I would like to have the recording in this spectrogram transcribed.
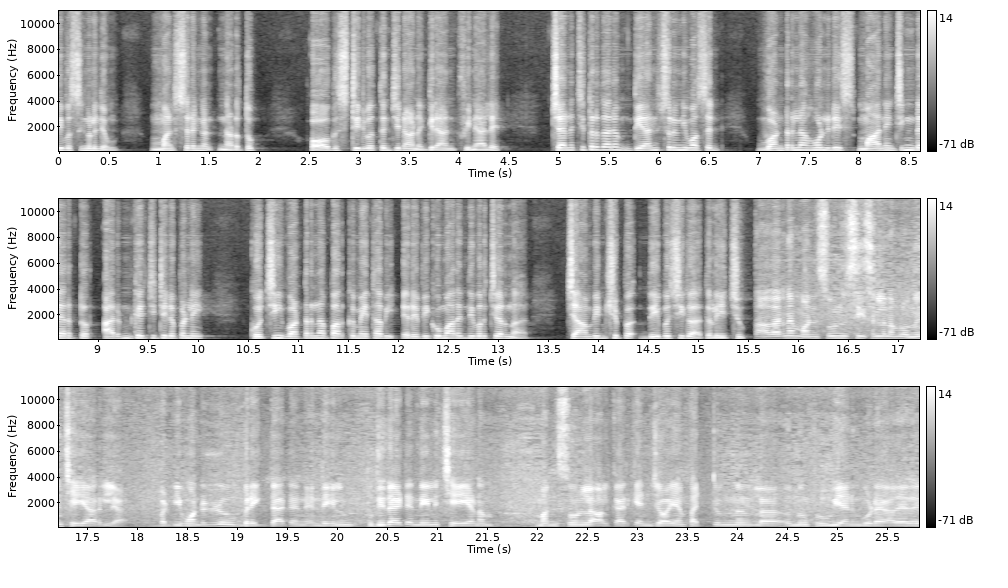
ദിവസങ്ങളിലും മത്സരങ്ങൾ നടത്തും. ഓഗസ്റ്റ് ഇരുപത്തഞ്ചിനാണ് ഗ്രാൻഡ് ഫിനാലെ. ചലച്ചിത്ര താരം Dhyan Sreenivasan Wonderla holidays managing director Arun K Chittilappilly Kochi Wonderla park മേധാവി രവികുമാർ എന്നിവർ ചേർന്ന് ചാമ്പ്യൻഷിപ്പ് ദീപശിക തെളിയിച്ചു. സാധാരണ മൺസൂൺ സീസണിൽ നമ്മളൊന്നും ചെയ്യാറില്ല. But we wanted to break that and എന്തെങ്കിലും പുതിയതായിട്ട് എന്തെങ്കിലും ചെയ്യണം. മൺസൂണിൽ ആൾക്കാർക്ക് എൻജോയ് ചെയ്യാൻ പറ്റും എന്നുള്ള ഒന്നും പ്രൂവ് ചെയ്യാനും കൂടെ അതായത്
